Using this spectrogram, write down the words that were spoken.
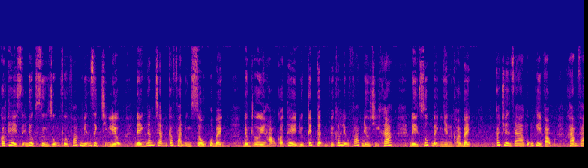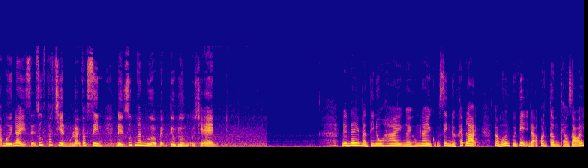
có thể sẽ được sử dụng phương pháp miễn dịch trị liệu để ngăn chặn các phản ứng xấu của bệnh. Đồng thời họ có thể được tiếp cận với các liệu pháp điều trị khác để giúp bệnh nhân khỏi bệnh. Các chuyên gia cũng kỳ vọng khám phá mới này sẽ giúp phát triển một loại vaccine để giúp ngăn ngừa bệnh tiểu đường ở trẻ em. Đến đây bản tin O2 ngày hôm nay cũng xin được khép lại. Cảm ơn quý vị đã quan tâm theo dõi.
